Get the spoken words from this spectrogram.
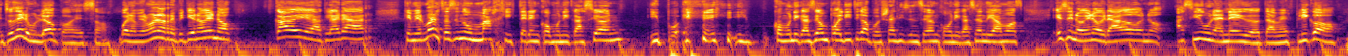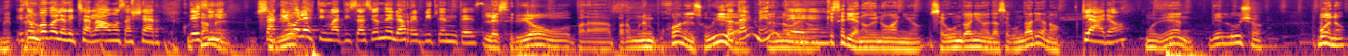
Entonces era un loco eso. Bueno, mi hermano repitió noveno. Cabe aclarar que mi hermano está haciendo un magíster en comunicación y, comunicación política, pues ya es licenciado en comunicación, digamos, ese noveno grado no ha sido una anécdota, ¿me explico? es un poco lo que charlábamos ayer. Decir, saquemos la estigmatización de los repitentes. ¿Le sirvió para, un empujón en su vida? Totalmente. ¿Qué sería noveno año? ¿Segundo año de la secundaria? No. Claro. Muy bien, bien Luyo. Bueno.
